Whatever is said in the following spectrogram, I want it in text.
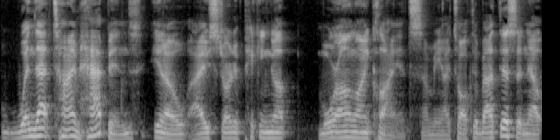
when that time happened, you know, I started picking up more online clients. I mean, I talked about this and now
